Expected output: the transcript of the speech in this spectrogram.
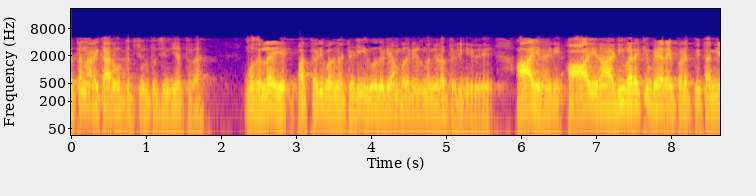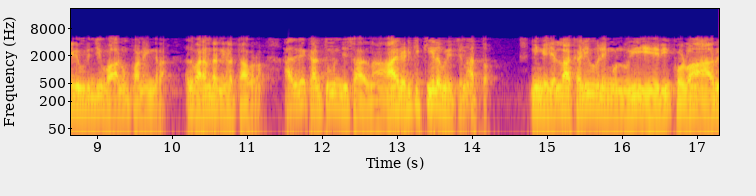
எத்தனை நாளைக்கு கார் உற்பத்தி உற்பத்தி செஞ்சு ஏத்துவ? முதல்ல பத்தடி பதினெட்டு அடி இருபது அடி ஐம்பது அடி இருந்த நிலத்தடி நீர். ஆயிரம் அடி. ஆயிரம் அடி வரைக்கும் வேரை பரப்பி தண்ணீரை உறிஞ்சி வாழும் பனைங்கிறான். அது வறண்ட நிலத்தாவரம். அதுவே கழுத்து முடிஞ்சு சாதனா ஆயிரம் அடிக்கு கீழே போயிடுச்சுன்னு அர்த்தம். நீங்கள் எல்லா கழிவுகளையும் கொண்டு போய் ஏரி குளம் ஆறு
